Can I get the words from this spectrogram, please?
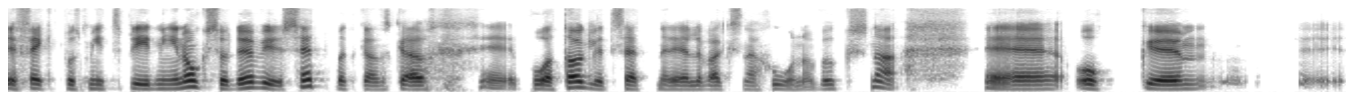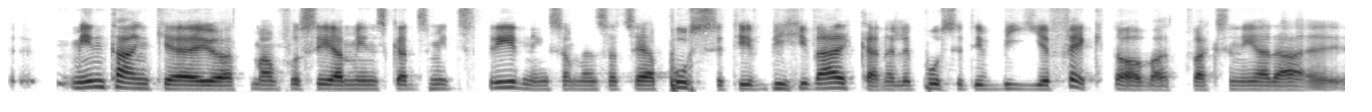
effekt på smittspridningen också. Det har vi ju sett på ett ganska eh, påtagligt sätt när det gäller vaccination av vuxna. Eh, och ehm, Eh, min tanke är ju att man får se minskad smittspridning som en så att säga positiv biverkan eller positiv bieffekt av att vaccinera eh,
